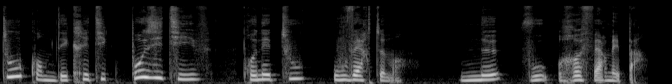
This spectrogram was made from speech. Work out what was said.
tout comme des critiques positives, prenez tout ouvertement. Ne vous refermez pas.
